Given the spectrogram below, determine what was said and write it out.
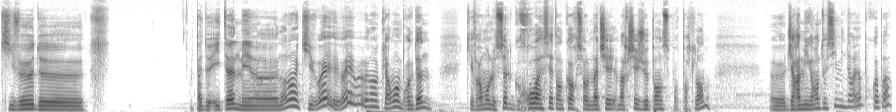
qui veut de. Pas de Ayton, mais euh, non, non, qui. Ouais, ouais, ouais, non, clairement, Brogdon. Qui est vraiment le seul gros asset encore sur le marché, marché je pense, pour Portland. Euh, Jeremy Grant aussi, mine de rien, pourquoi pas.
